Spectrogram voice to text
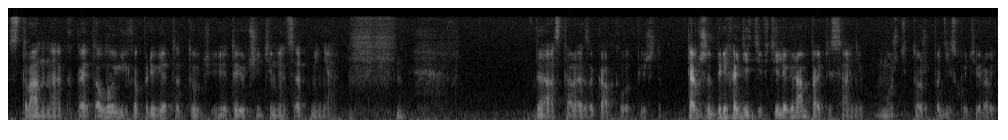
Странная какая-то логика. Привет от этой учительницы от меня. Да, старая закалка вот пишет. Так что переходите в Телеграм по описанию, можете тоже подискутировать.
